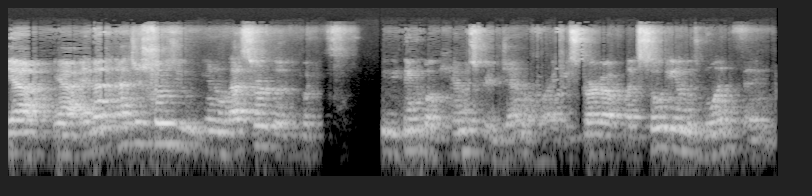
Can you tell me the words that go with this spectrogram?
Yeah, yeah, and that, that just shows you, you know, that's sort of the, what, if you think about chemistry in general, right? You start out, like sodium is one thing,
